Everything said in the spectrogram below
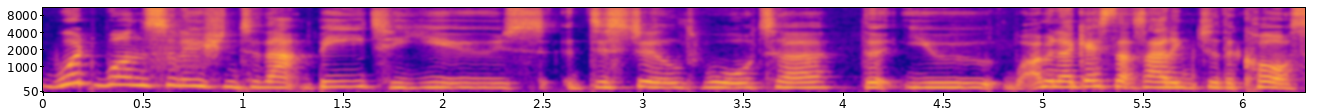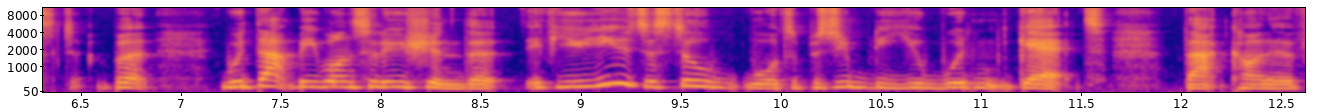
Would one solution to that be to use distilled water that you I mean I guess that's adding to the cost, but would that be one solution that if you use distilled water presumably you wouldn't get that kind of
